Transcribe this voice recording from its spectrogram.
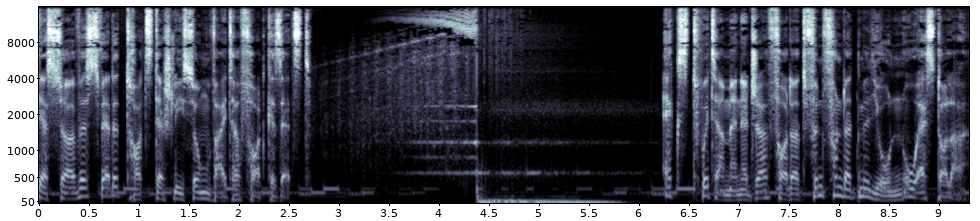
Der Service werde trotz der Schließung weiter fortgesetzt. Ex-Twitter-Manager fordert 500 Millionen US-Dollar.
